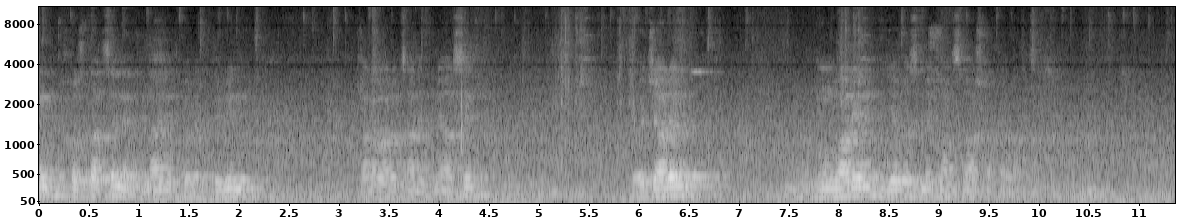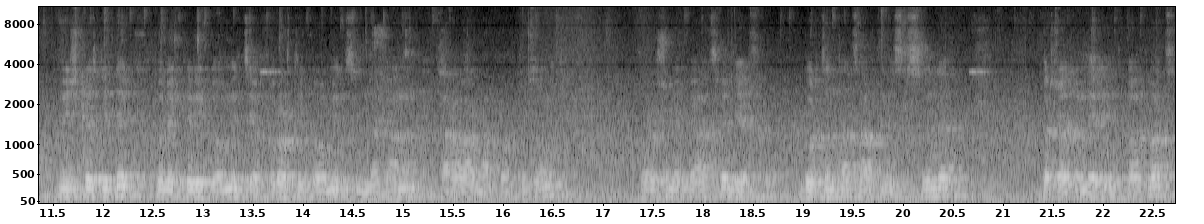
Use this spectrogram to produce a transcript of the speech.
Մենք խոստացել ենք նայրիտ կոլեկտիվին կառավարության հետ միասին վճարել հունվարին եւս մեկ ամսվա աշխատավարձ։ Ինչպես գիտեք, կոլեկտիվի կողմից եւ խորհրդի կողմից հիմնականում կառավարման խորհրդի կողմից որոշում է կայացվել եւ գործընթաց արդեն սկսվել է կրճատումների հետ կապված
